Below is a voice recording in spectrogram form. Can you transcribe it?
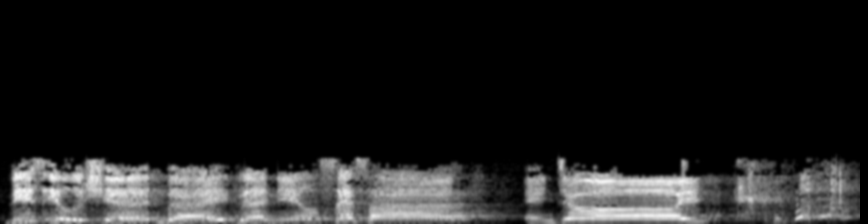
This Illusion by Daniel Cesar. Enjoy!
